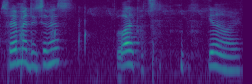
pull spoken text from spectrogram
Sevmediyseniz like atın. Gene like atın.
